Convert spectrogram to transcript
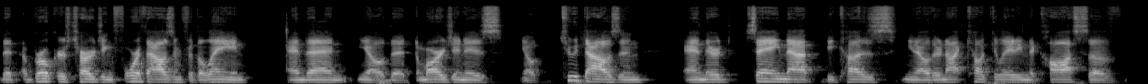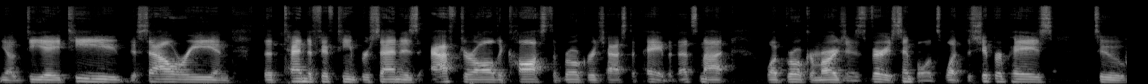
that a broker is charging 4000 for the lane and then you know that the margin is you know 2000 and they're saying that because you know they're not calculating the costs of you know DAT, the salary, and the 10 to 15 percent is after all the costs the brokerage has to pay. But that's not what broker margin is. It's very simple. It's what the shipper pays to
